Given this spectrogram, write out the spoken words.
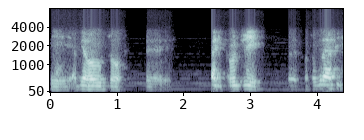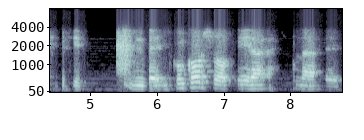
E abbiamo avuto vari progetti eh, fotografici perché il, il, concorso era una, eh,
